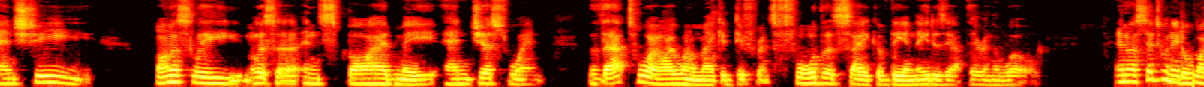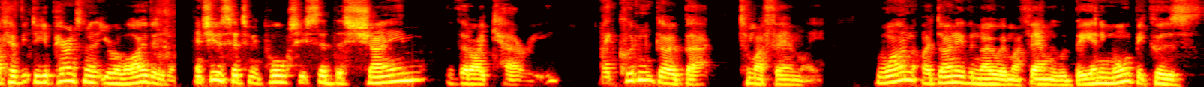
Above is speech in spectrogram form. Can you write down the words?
And she honestly, Melissa, inspired me and just went, that's why I want to make a difference for the sake of the Anitas out there in the world. And I said to Anita, like, have do your parents know that you're alive even? And she just said to me, Paul, she said, the shame that I carry, I couldn't go back to my family. One, I don't even know where my family would be anymore because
